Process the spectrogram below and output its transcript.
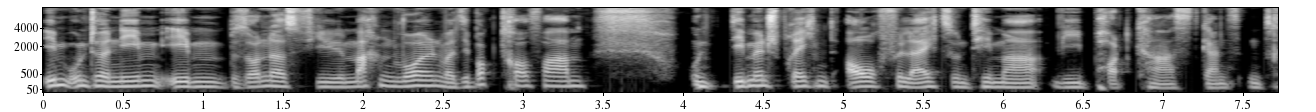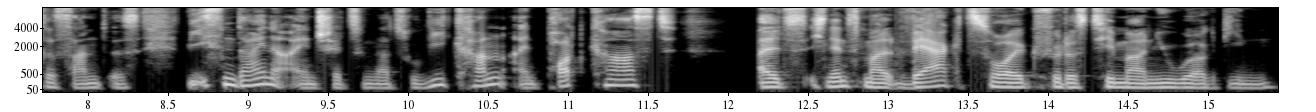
im Unternehmen eben besonders viel machen wollen, weil sie Bock drauf haben und dementsprechend auch vielleicht so ein Thema wie Podcast ganz interessant ist. Wie ist denn deine Einschätzung dazu? Wie kann ein Podcast als, ich nenne es mal, Werkzeug für das Thema New Work dienen?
